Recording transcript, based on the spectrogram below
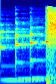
you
